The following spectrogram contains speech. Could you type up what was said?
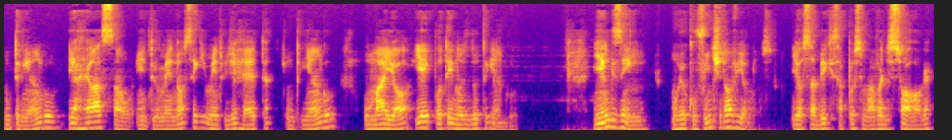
um triângulo e a relação entre o menor segmento de reta de um triângulo, o maior e a hipotenusa do triângulo. Yang Zein morreu com 29 anos, e ao saber que se aproximava de sua hora,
